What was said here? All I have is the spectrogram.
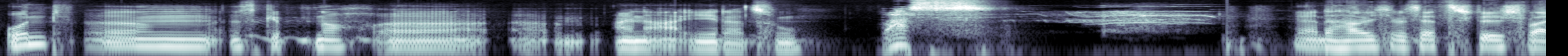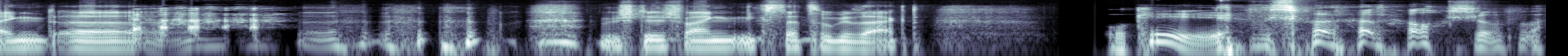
Und ähm, es gibt noch äh, ähm, eine AE dazu. Was? Ja, da habe ich bis jetzt stillschweigend, äh, äh, stillschweigend nichts dazu gesagt. Okay, wissen wir das auch schon mal.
